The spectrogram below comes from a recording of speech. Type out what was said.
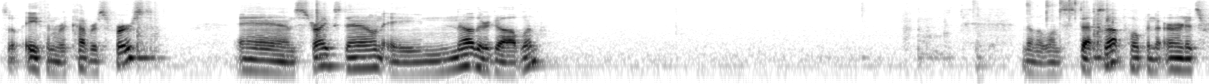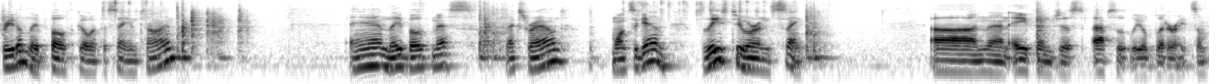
So Athen recovers first and strikes down another goblin. Another one steps up, hoping to earn its freedom. They both go at the same time. And they both miss. Next round, once again. So these two are in sync. Uh, and then Athen just absolutely obliterates them.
